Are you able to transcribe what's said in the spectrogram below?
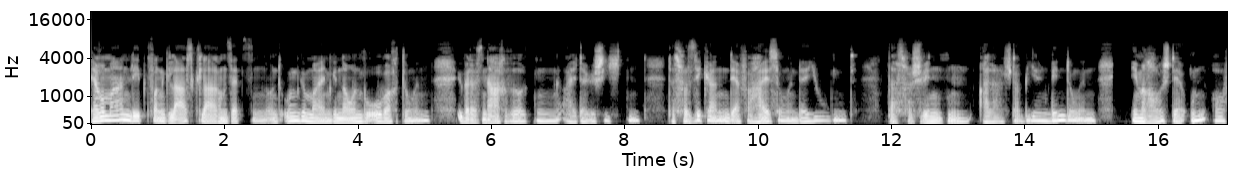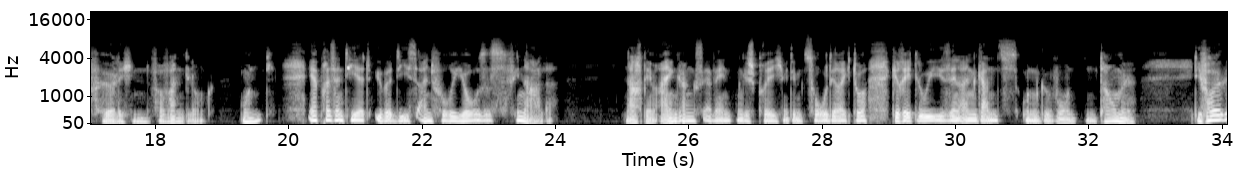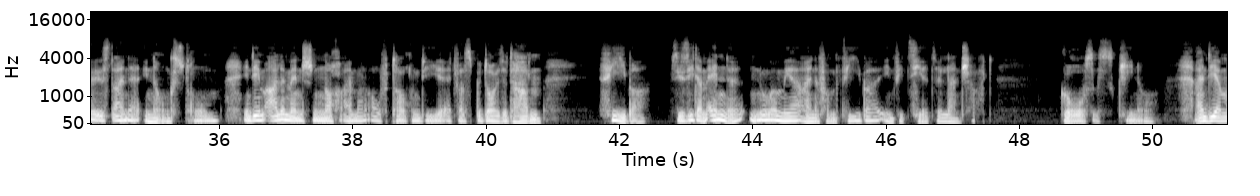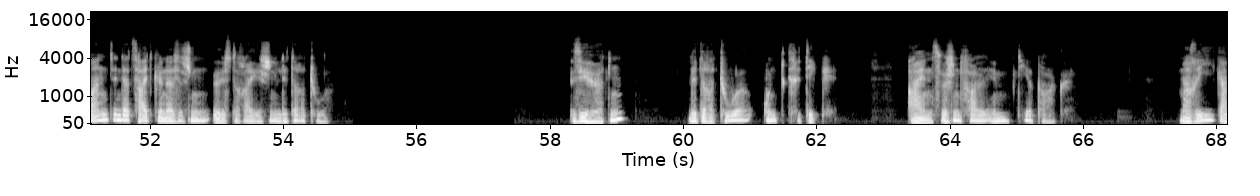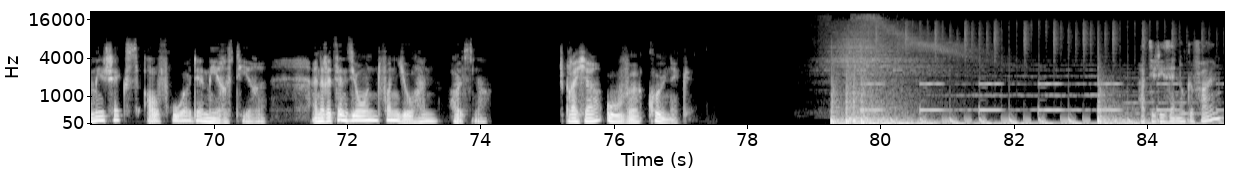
Der Roman lebt von glasklaren Sätzen und ungemein genauen Beobachtungen über das Nachwirken alter Geschichten, das Versickern der Verheißungen der Jugend, das Verschwinden aller stabilen Bindungen im Rausch der unaufhörlichen Verwandlung. Und er präsentiert überdies ein furioses Finale. Nach dem eingangs erwähnten Gespräch mit dem Zoodirektor gerät Luise in einen ganz ungewohnten Taumel. Die Folge ist ein Erinnerungsstrom, in dem alle Menschen noch einmal auftauchen, die ihr etwas bedeutet haben. Fieber. Sie sieht am Ende nur mehr eine vom Fieber infizierte Landschaft. Großes Kino. Ein Diamant in der zeitgenössischen österreichischen Literatur. Sie hörten Literatur und Kritik. Ein Zwischenfall im Tierpark. Marie Gamilscheks Aufruhr der Meerestiere. Eine Rezension von Johann Holzner. Sprecher Uwe Kulnig. Hat dir die Sendung gefallen?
